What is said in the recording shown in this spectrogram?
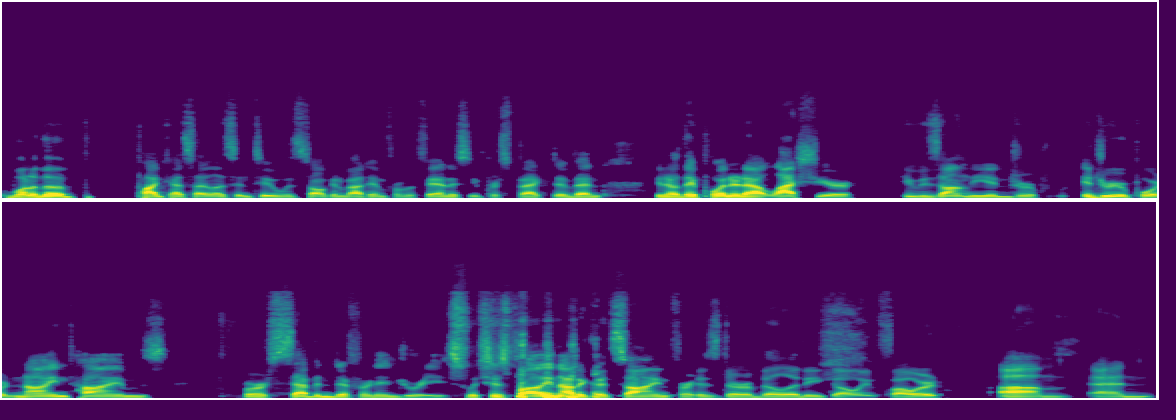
one of the podcasts I listened to was talking about him from a fantasy perspective, and you know, they pointed out last year he was on the injury injury report nine times for seven different injuries, which is probably not a good sign for his durability going forward. Um, and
